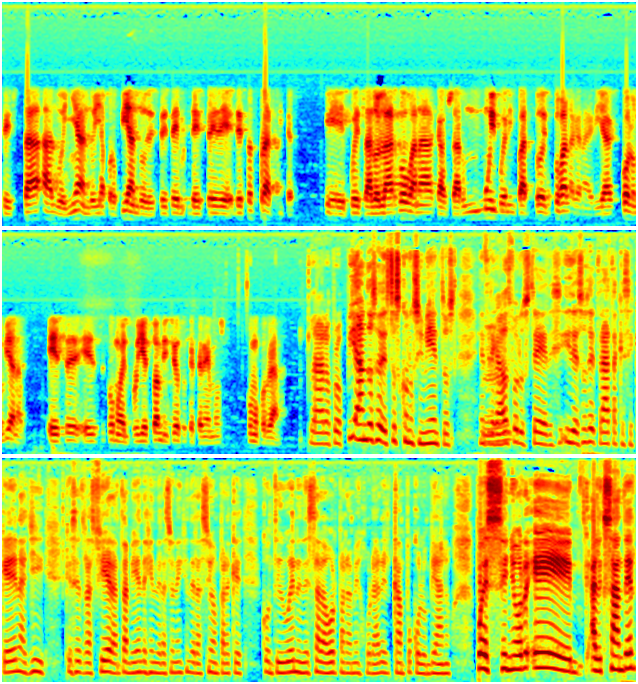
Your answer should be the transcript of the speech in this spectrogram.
se está adueñando y apropiando de este de, este, de, estas prácticas que pues a lo largo van a causar un muy buen impacto en toda la ganadería colombiana. Ese es como el proyecto ambicioso que tenemos como programa. Claro, apropiándose de estos conocimientos entregados por ustedes y de eso se trata, que se queden allí, que se transfieran también de generación en generación para que continúen en esta labor para mejorar el campo colombiano. Pues, señor eh, Alexander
